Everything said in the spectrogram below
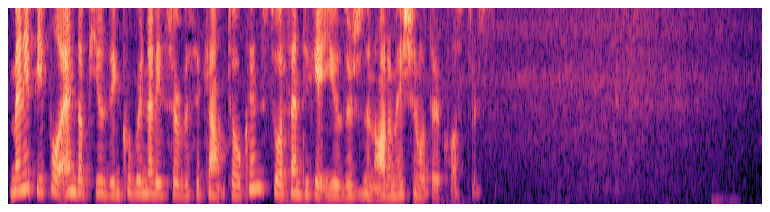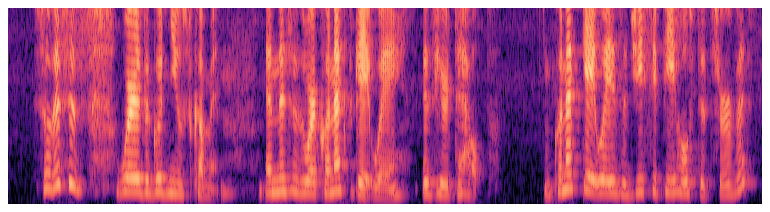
Many people end up using Kubernetes Service Account tokens to authenticate users in automation with their clusters. So, this is where the good news come in. And this is where Connect Gateway is here to help. And Connect Gateway is a GCP hosted service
